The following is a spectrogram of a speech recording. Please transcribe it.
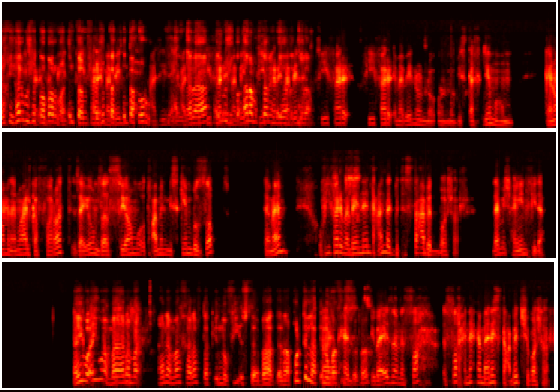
يا أخي هي وجهة نظرنا. أنت مش عاجبتك أنت حر. عزيزي يعني عزيزي أنا في فرق أنا مقتنع في فرق في فرق ما بين إنه إنه بيستخدمهم كنوع من أنواع الكفارات زيهم زي الصيام واطعام المسكين بالظبط تمام؟ وفي فرق ما بين إن أنت عندك بتستعبد بشر. ده مش هينفي ده. أيوه أيوه. ما أنا ما أنا ما خالفتك إنه في استعباد. أنا قلت لك إنه ما طيب، في استعباد. يبقى اذا الصح الصح إن إحنا ما نستعبدش بشر.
